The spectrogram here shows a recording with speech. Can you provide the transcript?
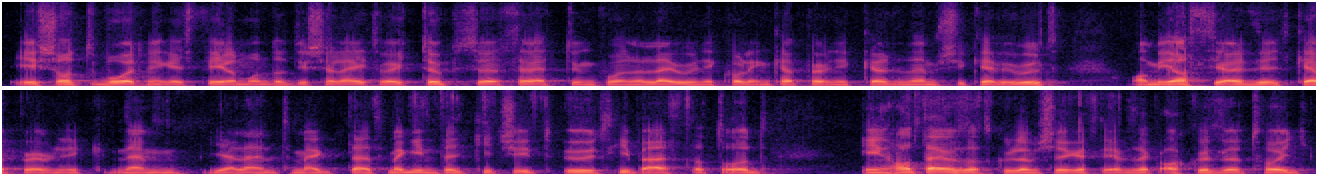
és ott volt még egy fél mondat is elejtve, hogy többször szerettünk volna leülni Colin Kaepernickkel, de nem sikerült ami azt jelzi, hogy Kaepernick nem jelent meg, tehát megint egy kicsit őt hibáztatod. Én határozott különbséget érzek a között, hogy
